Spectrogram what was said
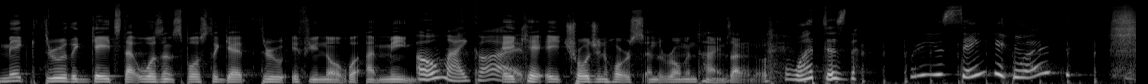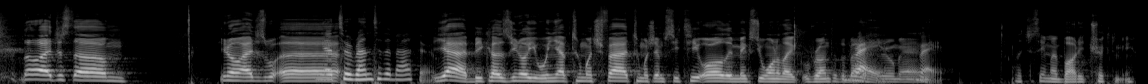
make through the gates that wasn't supposed to get through if you know what I mean, Oh my God. aka Trojan horse in the Roman times. I don't know. What does that? What are you saying? What? no, I just um, you know I just uh. you have to run to the bathroom. Yeah, because you know you, when you have too much fat, too much MCT oil, it makes you want to like run to the right. bathroom and Right. let's just say my body tricked me.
